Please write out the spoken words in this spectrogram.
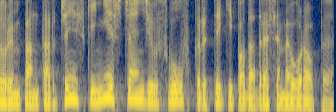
którym pan Tarczyński nie szczędził słów krytyki pod adresem Europy.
